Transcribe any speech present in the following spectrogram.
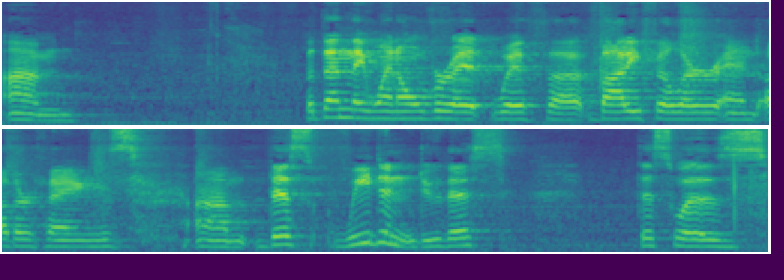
Um, but then they went over it with uh, body filler and other things. Um, this, we didn't do this. This was,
